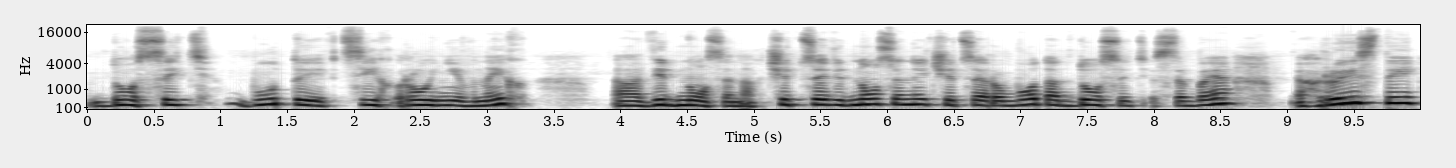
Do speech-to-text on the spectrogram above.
досить бути в цих руйнівних е, відносинах. Чи це відносини, чи це робота, досить себе гризти.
